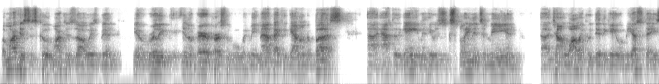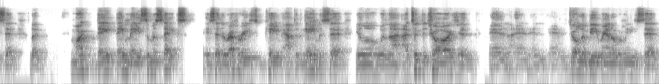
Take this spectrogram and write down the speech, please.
But Marcus is cool. Marcus has always been, you know, really, you know, very personable with me. Matter of fact, he got on the bus uh, after the game and he was explaining to me and uh, John Wallach, who did the game with me yesterday, he said, "Look, Mark, they they made some mistakes." He said the referees came after the game and said, you know, when I, I took the charge and and and and and Joel Embiid ran over me, he said,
